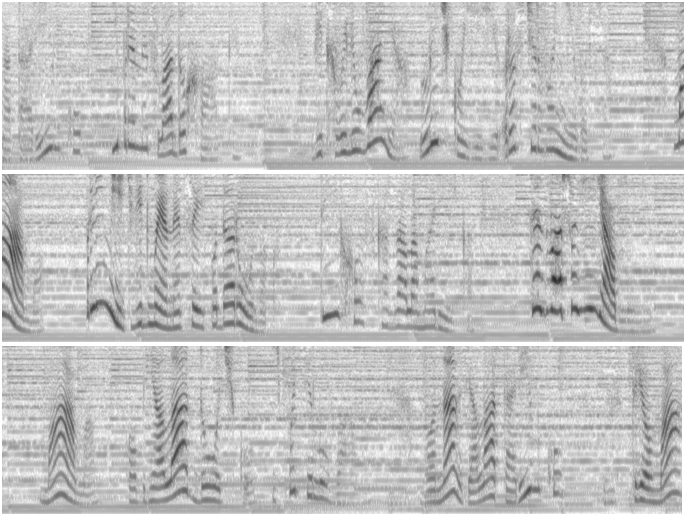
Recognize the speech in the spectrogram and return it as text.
на тарілку і принесла до хати. Від хвилювання личко її розчервонілося. Мамо, прийміть від мене цей подарунок, тихо сказала Марійка. Це з вашої яблуні. Мама обняла дочку і поцілувала. Вона взяла тарілку з трьома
